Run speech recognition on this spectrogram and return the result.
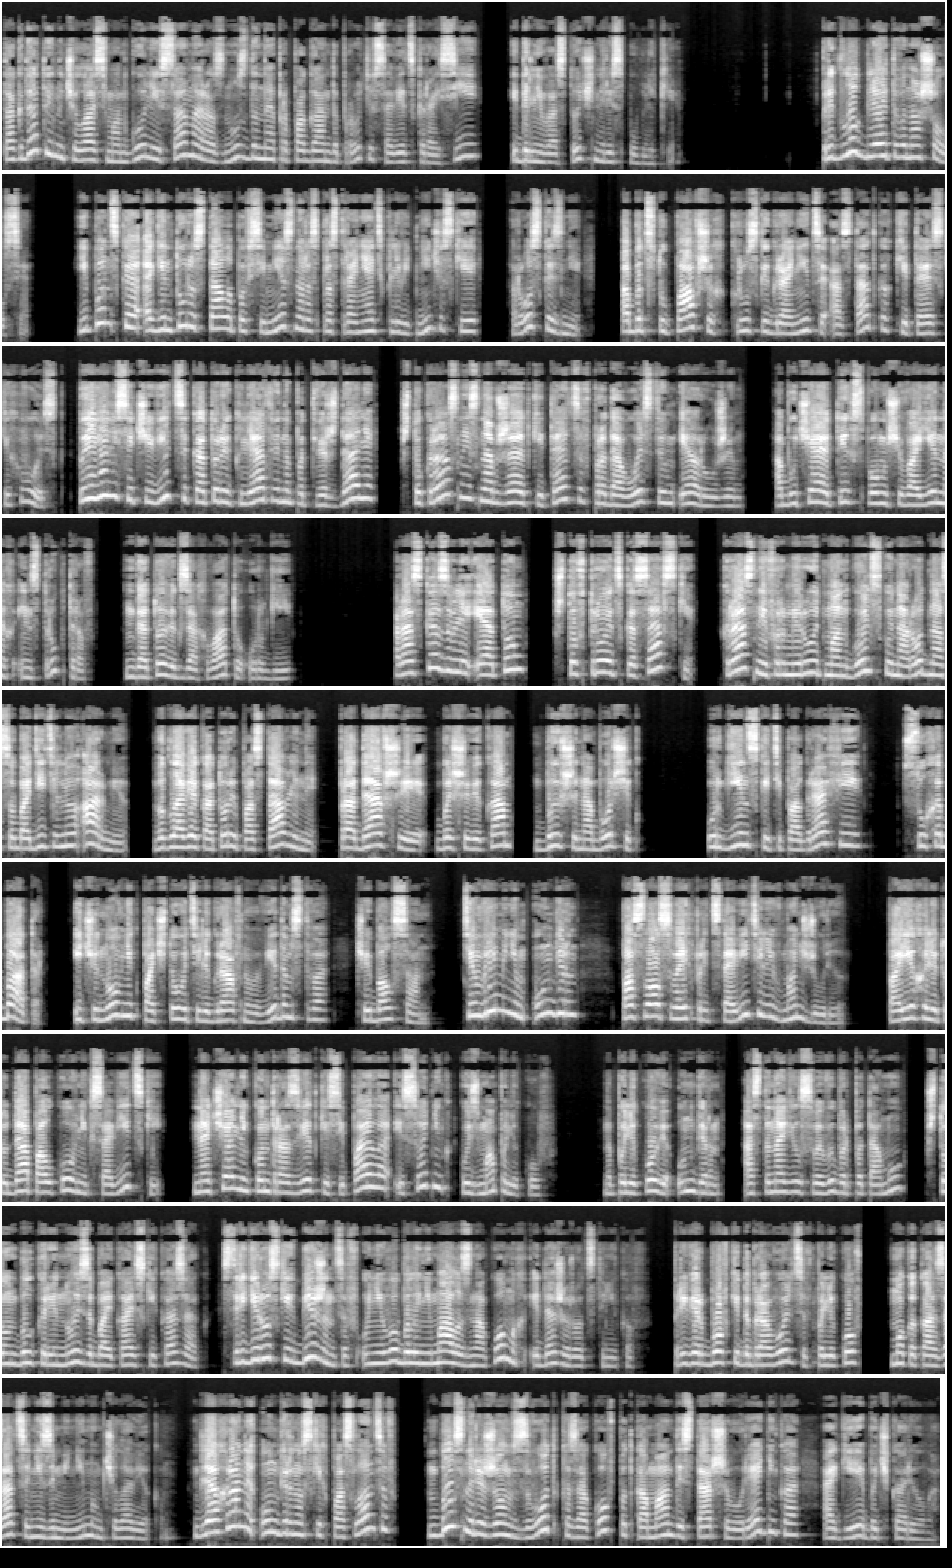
Тогда-то и началась в Монголии самая разнузданная пропаганда против Советской России и Дальневосточной Республики. Предлог для этого нашелся. Японская агентура стала повсеместно распространять клеветнические росказни об отступавших к русской границе остатках китайских войск. Появились очевидцы, которые клятвенно подтверждали, что красные снабжают китайцев продовольствием и оружием, обучают их с помощью военных инструкторов готовя к захвату Урги. Рассказывали и о том, что в Троицко-Савске красные формируют монгольскую народно-освободительную армию, во главе которой поставлены продавшие большевикам бывший наборщик ургинской типографии Сухебатор и чиновник почтово-телеграфного ведомства Чайбалсан. Тем временем Унгерн послал своих представителей в Маньчжурию. Поехали туда полковник Савицкий начальник контрразведки Сипайла и сотник Кузьма Поляков. На Полякове Унгерн остановил свой выбор потому, что он был коренной забайкальский казак. Среди русских беженцев у него было немало знакомых и даже родственников. При вербовке добровольцев Поляков мог оказаться незаменимым человеком. Для охраны унгерновских посланцев был снаряжен взвод казаков под командой старшего урядника Агея Бочкарева.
